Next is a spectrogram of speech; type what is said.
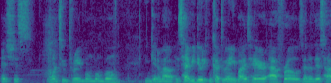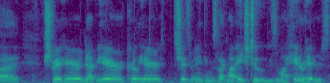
it's just one, two, three, boom, boom, boom. You can get them out. It's heavy duty. Can cut through anybody's hair, afros that are this high, straight hair, nappy hair, curly hair, shades of anything. Is like my H2. These are my hitter hitters.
